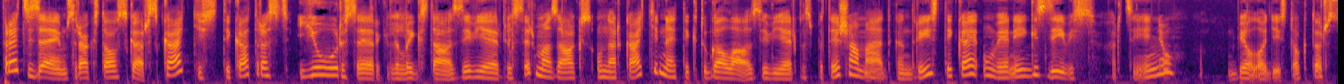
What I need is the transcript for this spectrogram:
Precizējums raksta Oskars Kaķis, tika atrasts jūras ērgļa ligstā. Zivjērglis ir mazāks, un ar kaķi netiktu galā. Zivjērglis patiešām ēd gandrīz tikai un vienīgi zivis. Ar cieņu bioloģijas doktors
